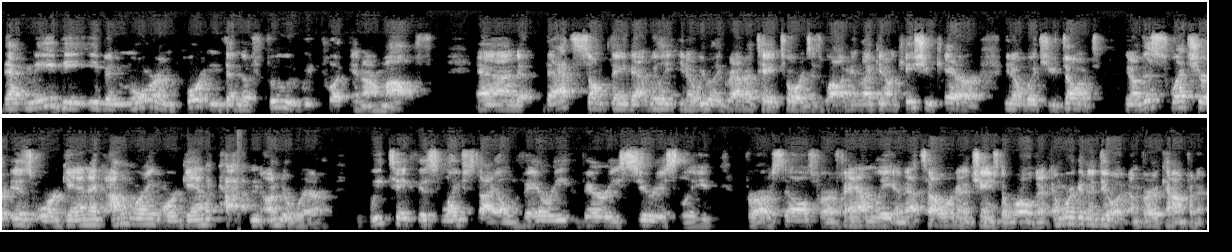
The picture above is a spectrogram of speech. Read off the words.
that may be even more important than the food we put in our mouth. and that's something that really you know we really gravitate towards as well i mean like you know in case you care you know which you don't you know this sweatshirt is organic i'm wearing organic cotton underwear we take this lifestyle very very seriously for ourselves for our family and that's how we're going to change the world and we're going to do it i'm very confident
